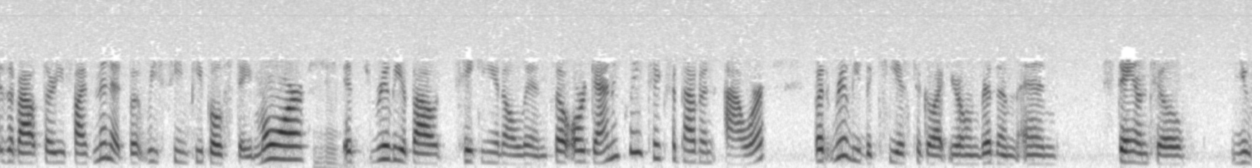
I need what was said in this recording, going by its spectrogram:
is about 35 minutes, but we've seen people stay more. Mm-hmm. It's really about taking it all in. So organically it takes about an hour, but really the key is to go at your own rhythm and stay until you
